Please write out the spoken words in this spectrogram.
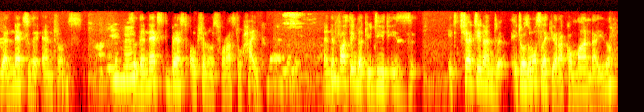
We are next to the entrance. Mm-hmm. So the next best option was for us to hide. And the first thing that we did is it checked in, and it was almost like you're a commander, you know.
